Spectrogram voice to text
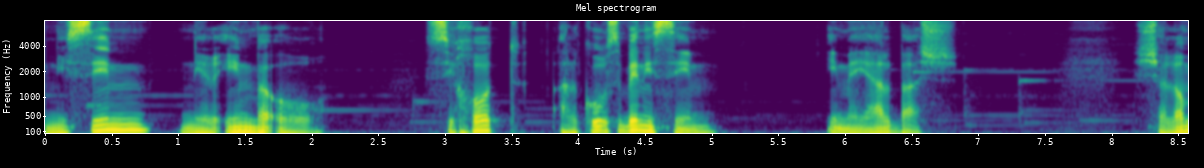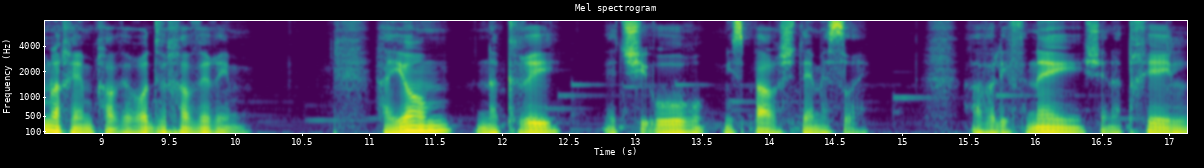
ניסים נראים באור. שיחות על קורס בניסים עם אייל בש. שלום לכם חברות וחברים. היום נקריא את שיעור מספר 12. אבל לפני שנתחיל,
